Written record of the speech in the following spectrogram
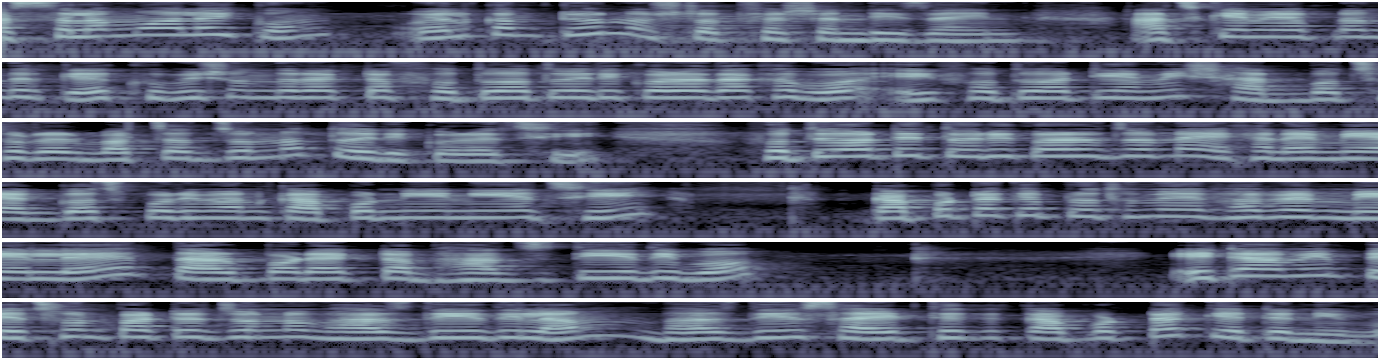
আসসালামু আলাইকুম, ওয়েলকাম টু নস্টাদ ফ্যাশন ডিজাইন। আজকে আমি আপনাদেরকে খুবই সুন্দর একটা ফতুয়া তৈরি করে দেখাবো। এই ফতুয়াটি আমি সাত বছরের বাচ্চার জন্য তৈরি করেছি। ফতুয়াটি তৈরি করার জন্য এখানে আমি এক গজ পরিমাণ কাপড় নিয়ে নিয়েছি। কাপড়টাকে প্রথমে এভাবে মেলে, তারপরে একটা ভাঁজ দিয়ে দিব। এটা আমি পেছন পাটের জন্য ভাঁজ দিয়ে দিলাম। ভাঁজ দিয়ে সাইড থেকে কাপড়টা কেটে নিব।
